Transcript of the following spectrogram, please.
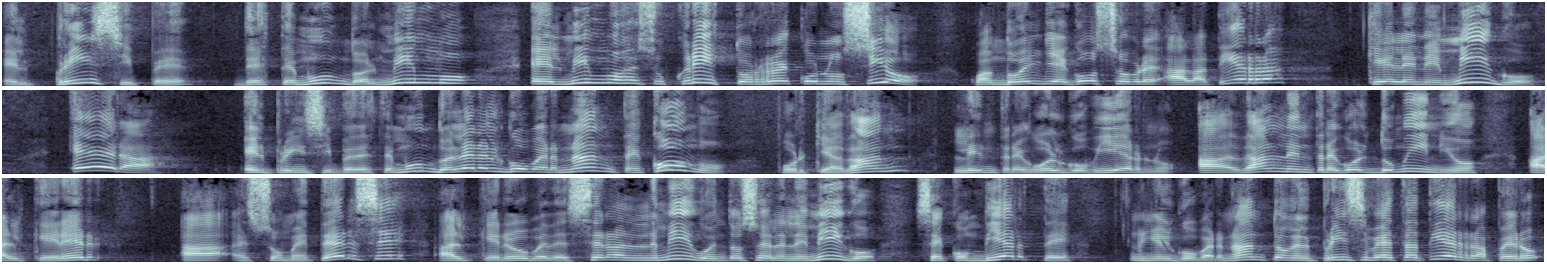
El príncipe de este mundo. El mismo, el mismo Jesucristo reconoció cuando él llegó sobre a la tierra que el enemigo era el príncipe de este mundo, él era el gobernante. ¿Cómo? Porque Adán le entregó el gobierno, Adán le entregó el dominio al querer someterse, al querer obedecer al enemigo. Entonces el enemigo se convierte en el gobernante, en el príncipe de esta tierra, pero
